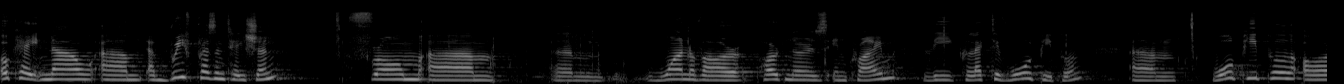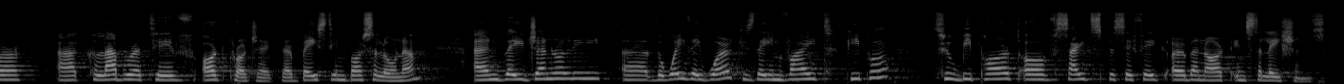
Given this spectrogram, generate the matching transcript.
okay, now um, a brief presentation from um, um, one of our partners in crime, the collective Wall People. Um, Wall People are a collaborative art project. They're based in Barcelona, and they generally, uh, the way they work is they invite people to be part of site specific urban art installations.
